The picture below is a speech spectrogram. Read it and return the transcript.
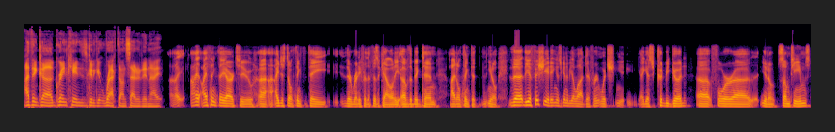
I think uh, Grand Canyon is going to get wrecked on Saturday night. I, I, I think they are too. Uh, I just don't think that they they're ready for the physicality of the Big Ten. I don't think that you know the the officiating is going to be a lot different, which I guess could be good uh, for uh, you know some teams.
